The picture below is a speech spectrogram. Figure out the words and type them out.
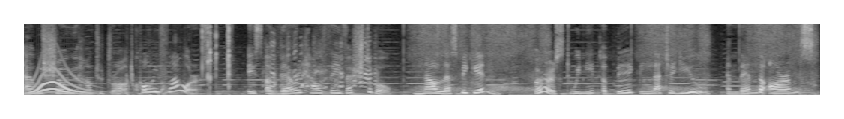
I will show you how to draw a cauliflower. It's a very healthy vegetable. Now let's begin. First, we need a big letter U and then the arms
